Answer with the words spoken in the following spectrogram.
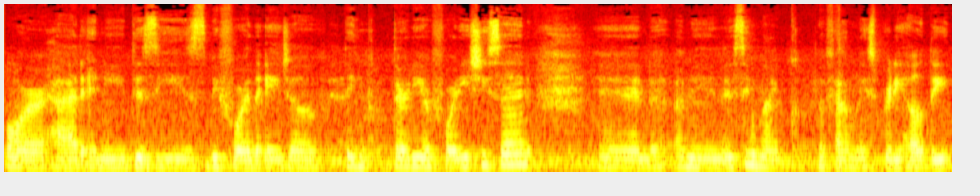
or had any disease before the age of I think 30 or 40 she said. And I mean it seemed like the family's pretty healthy.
